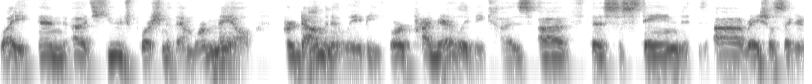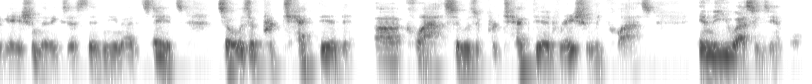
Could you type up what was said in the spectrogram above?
white, and a huge portion of them were male predominantly be, or primarily because of the sustained uh, racial segregation that existed in the United States. So it was a protected uh, class, it was a protected racially class in the US example.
